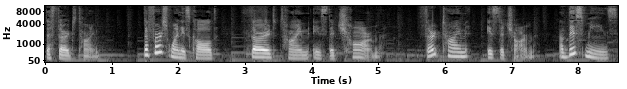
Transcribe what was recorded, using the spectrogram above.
the third time. The first one is called third time is the charm. Third time is the charm. Now, this means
